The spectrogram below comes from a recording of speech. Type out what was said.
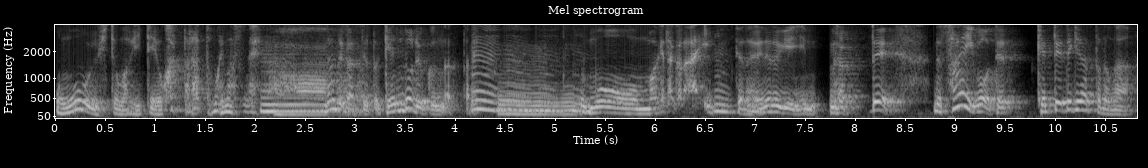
思う人がいてよかったなと思いますね。あなんでかっていうと原動力になったね。もう負けたくないってなエネルギーになって、で最後て決定的だったのが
